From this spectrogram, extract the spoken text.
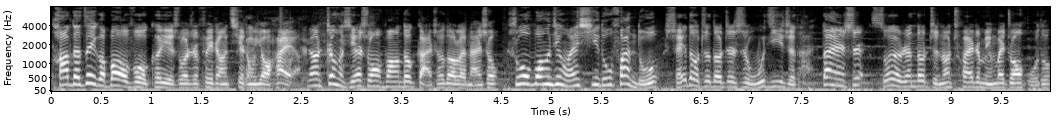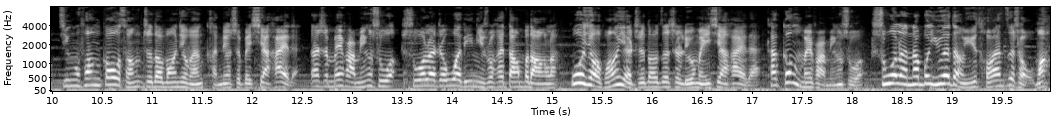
他的这个报复可以说是非常切中要害啊，让正邪双方都感受到了难受。说汪静文吸毒贩毒，谁都知道这是无稽之谈，但是所有人都只能揣着明白装糊涂。警方高层知道汪静文肯定是被陷害的，但是没法明说，说了这卧底，你说还当不当了？郭小鹏也知道这是刘梅陷害的，他更没法明说，说了那不约。约等于投案自首吗？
